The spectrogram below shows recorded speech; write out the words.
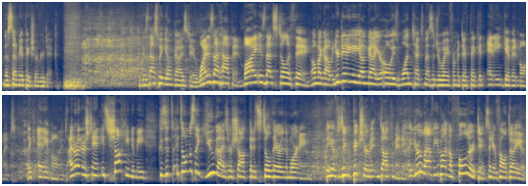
Now send me a picture of your dick because that's what young guys do. Why does that happen? Why is that still a thing? Oh my God, when you're dating a young guy, you're always one text message away from a dick pic at any given moment. Like any moment. I don't understand. It's shocking to me because it's, it's almost like you guys are shocked that it's still there in the morning, that you have to take a picture of it and document it. You're laughing. You probably have a folder of dicks on your phone, don't you?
